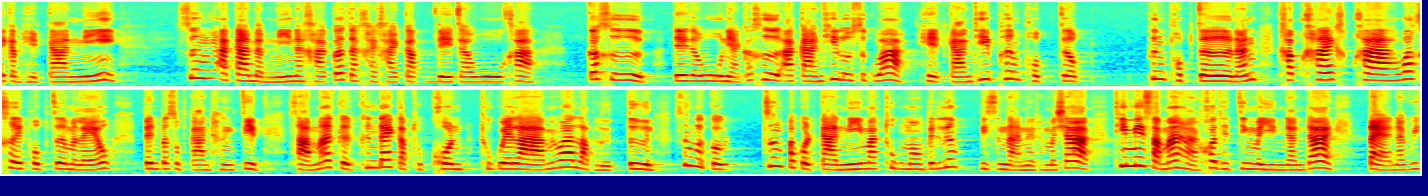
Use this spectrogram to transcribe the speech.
ยกับเหตุการณ์นี้ ซึ่งอาการแบบนี้นะคะก็จะคล้ายๆกับเดจาวูค่ะ ก็คือเดจาวูเนี่ยก็คืออาการที่รู้สึกว่าเหตุการณ์ที่เพิ่งพบจอ เพิ่งพบเจอนั้นคลับคล้ายคลับคาว่าเคยพบเจอมาแล้ว เป็นประสบการณ์ทางจิต สามารถเกิดขึ้นได้กับทุกคนทุกเวลาไม่ว่าหลับหรือตื่น ซึ่งปรากฏซึ่งปรากฏการณ์นี้มักถูกมองเป็นเรื่องปริศนาเหนือธรรมชาติ ที่ไม่สามารถหาข้อเท็จจริงมายืนยันได้ แต่นักวิ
